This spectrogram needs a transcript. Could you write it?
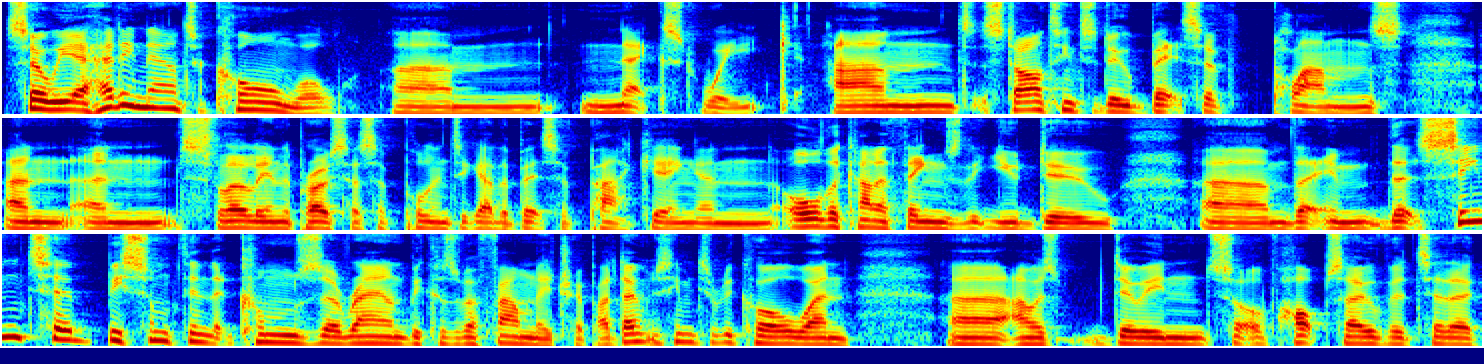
So we are heading down to Cornwall um, next week and starting to do bits of plans and and slowly in the process of pulling together bits of packing and all the kind of things that you do um, that in, that seem to be something that comes around because of a family trip. I don't seem to recall when uh, I was doing sort of hops over to the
